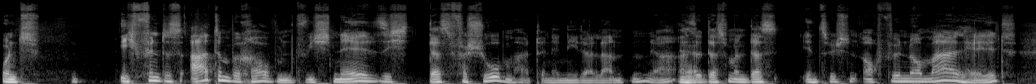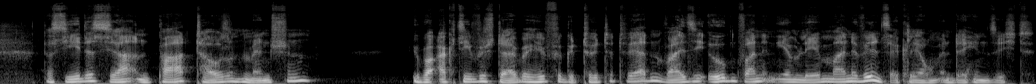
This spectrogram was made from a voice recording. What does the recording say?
Und ich finde es atemberaubend, wie schnell sich das verschoben hat in den Niederlanden. Ja, also, ja. dass man das inzwischen auch für normal hält, dass jedes Jahr ein paar tausend Menschen über aktive Sterbehilfe getötet werden, weil sie irgendwann in ihrem Leben mal eine Willenserklärung in der Hinsicht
